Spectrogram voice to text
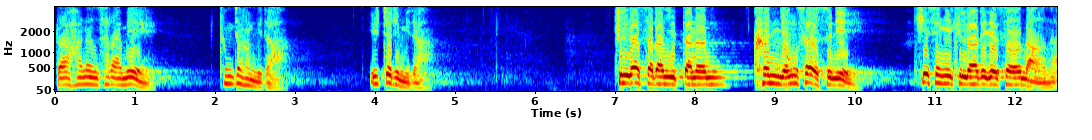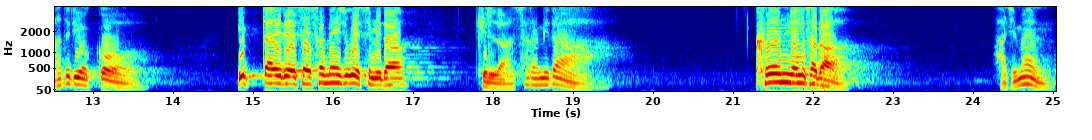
하는 사람이 등장합니다. 1절입니다. 길라 사람 입다는 큰 용사였으니 키생이 길라덱에서 낳은 아들이었고 입다에 대해서 설명해 주고 있습니다. 길라 사람이다. 큰 용사다. 하지만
